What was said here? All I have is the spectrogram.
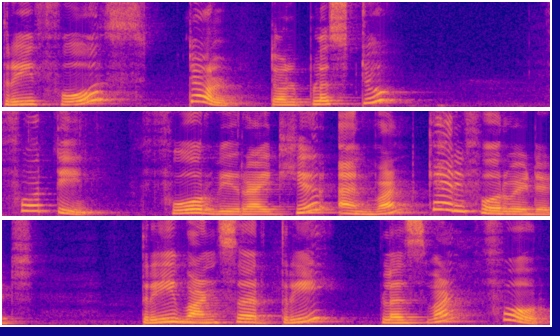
3 fours 12. 12 plus 2 14. 4 we write here and 1 carry forwarded. 3 ones are 3 plus 1 4.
